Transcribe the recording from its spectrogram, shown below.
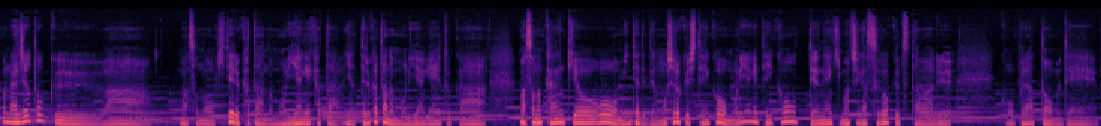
このラジオトークはまあ、その来てる方の盛り上げ方やってる方の盛り上げとか、まあ、その環境をみんなで面白くしていこう盛り上げていこうっていうね気持ちがすごく伝わるこうプラットフォームで。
